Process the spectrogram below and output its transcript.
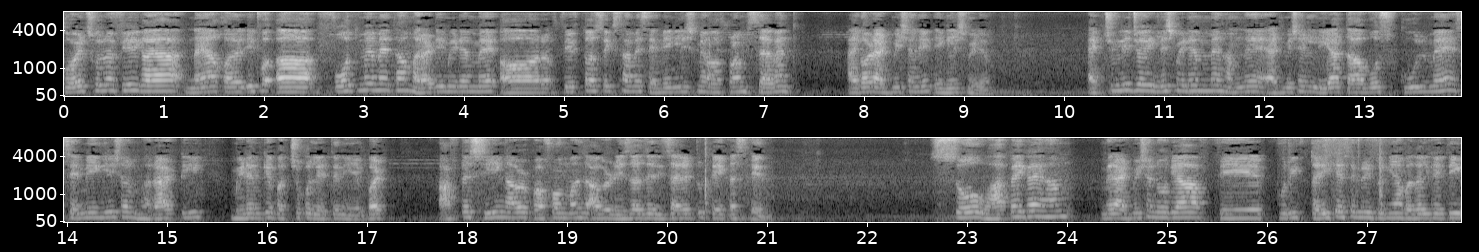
coed school में फिर गया नया कॉलेज इट फोर्थ में मैं था मराठी मीडियम में और फिफ्थ और सिक्स था मैं सेमी इंग्लिश में और from seventh I got admission in English medium actually जो इंग्लिश मीडियम में हमने एडमिशन लिया था, वो स्कूल में सेमी इंग्लिश और मराठी मीडियम के बच्चों को लेते नहीं है but after seeing our performance our result decided to take us in so वहाँ पे गए हम, मेरा एडमिशन हो गया, फिर पूरी तरीके से मेरी दुनिया बदल गई थी।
